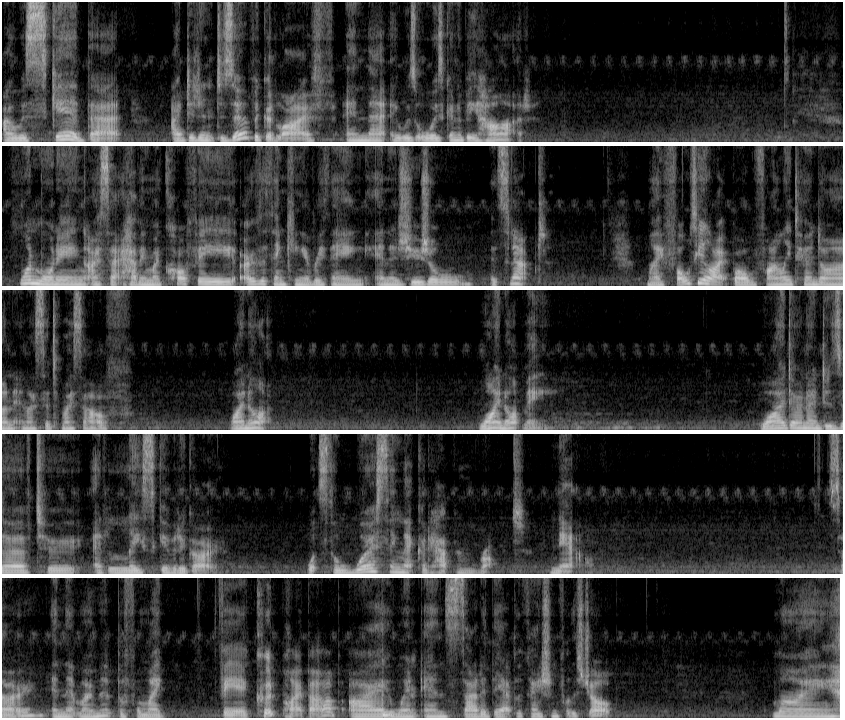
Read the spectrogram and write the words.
I was scared that I didn't deserve a good life and that it was always going to be hard. One morning, I sat having my coffee, overthinking everything, and as usual, it snapped. My faulty light bulb finally turned on, and I said to myself, Why not? Why not me? Why don't I deserve to at least give it a go? What's the worst thing that could happen right now? So, in that moment, before my fear could pipe up, I went and started the application for this job. My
